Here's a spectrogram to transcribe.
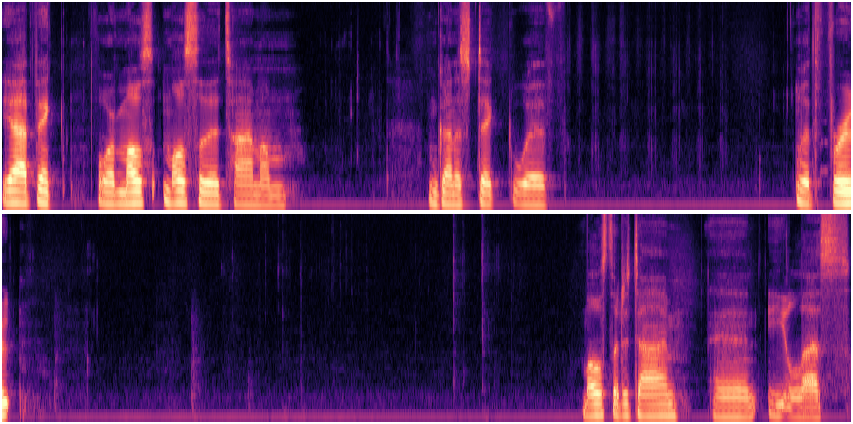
yeah, I think for most most of the time I'm I'm gonna stick with with fruit. Most of the time and eat less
